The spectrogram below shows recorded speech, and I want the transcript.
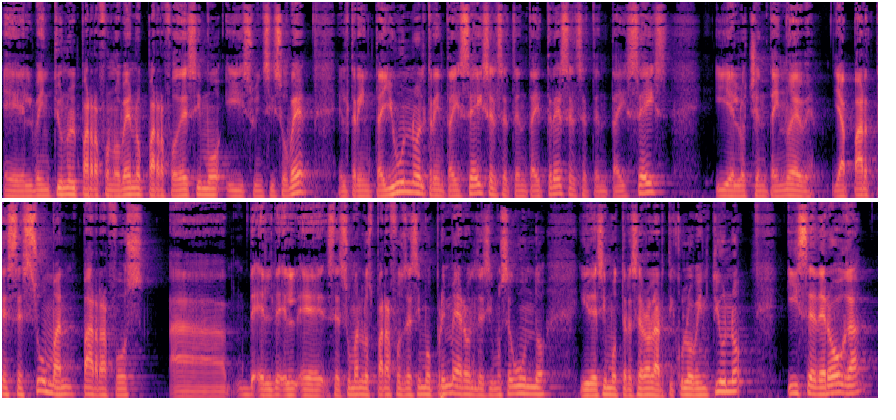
el 21, el párrafo noveno, párrafo décimo y su inciso B, el 31, el 36, el 73, el 76 y el 89. Y aparte se suman párrafos eh, se suman los párrafos décimo primero, el décimo segundo y décimo tercero al artículo 21 y se deroga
